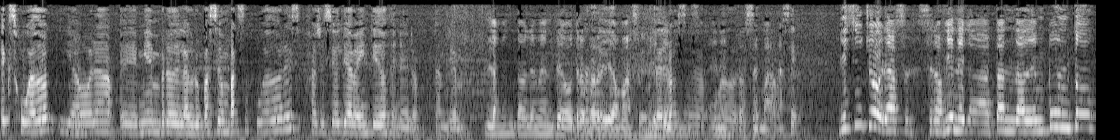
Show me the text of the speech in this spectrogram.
exjugador y ahora eh, miembro de la agrupación Barça Jugadores, falleció el día 22 de enero también. Lamentablemente otra pérdida más que Del tenemos en esta semana. Sí. 18 horas, se nos viene la tanda de en punto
